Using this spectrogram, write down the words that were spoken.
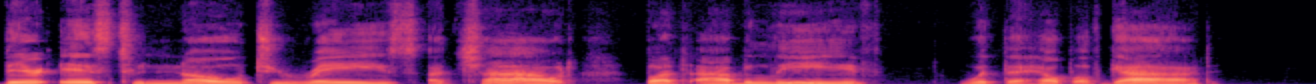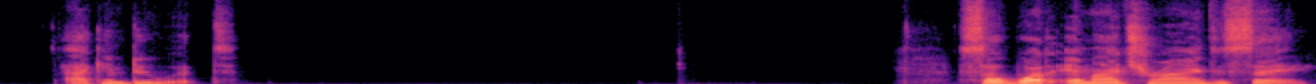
there is to know to raise a child, but I believe with the help of God, I can do it. So, what am I trying to say?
